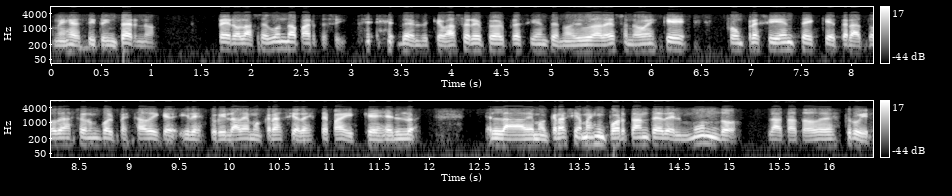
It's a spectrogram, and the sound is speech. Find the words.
un ejército interno. Pero la segunda parte sí, del que va a ser el peor presidente, no hay duda de eso. No es que fue un presidente que trató de hacer un golpe de Estado y, que, y destruir la democracia de este país, que es la democracia más importante del mundo, la trató de destruir.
